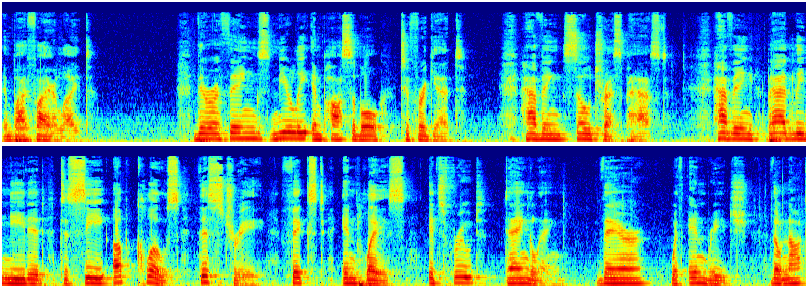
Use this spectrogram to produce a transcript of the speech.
and by firelight. There are things nearly impossible to forget. Having so trespassed, having badly needed to see up close this tree, fixed in place, its fruit dangling, there within reach, though not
